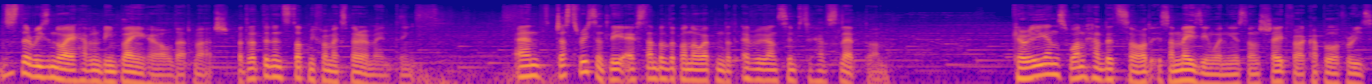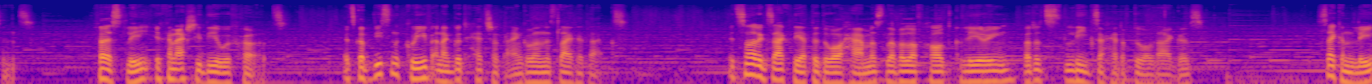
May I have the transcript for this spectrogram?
This is the reason why I haven't been playing her all that much, but that didn't stop me from experimenting. And just recently I've stumbled upon a weapon that everyone seems to have slept on. Kerillian's one-handed sword is amazing when used on Shade for a couple of reasons. Firstly, it can actually deal with HOTS. It's got decent cleave and a good headshot angle in its light attacks. It's not exactly at the dual hammers level of hold clearing, but it's leagues ahead of dual daggers. Secondly,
